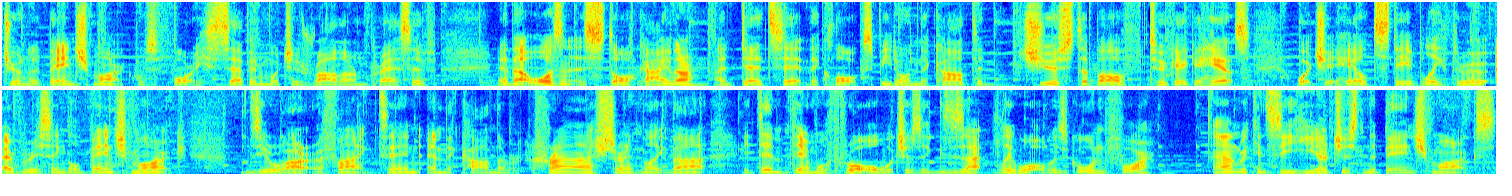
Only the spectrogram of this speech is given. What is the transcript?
during the benchmark was 47 which is rather impressive. Now that wasn't as stock either. I did set the clock speed on the card to just above 2 GHz which it held stably throughout every single benchmark zero artifacting and the card never crashed or anything like that. It didn't thermal throttle which is exactly what I was going for. And we can see here just in the benchmarks,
